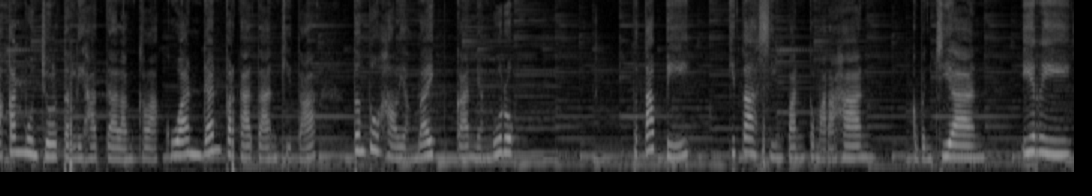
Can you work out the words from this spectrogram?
akan muncul terlihat dalam kelakuan dan perkataan kita tentu hal yang baik, bukan yang buruk. Tetapi kita simpan kemarahan, kebencian, iri,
